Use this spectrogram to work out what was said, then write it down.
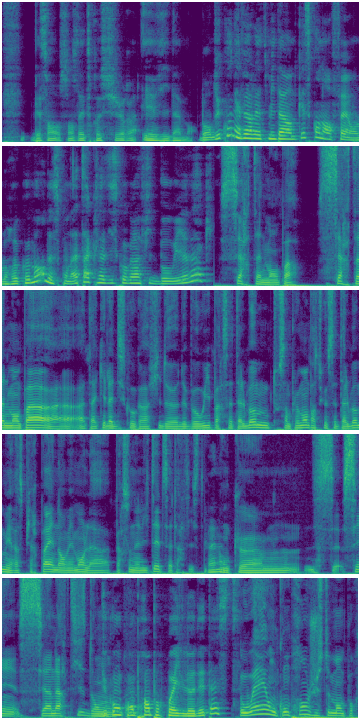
mais sans, sans être sûr évidemment. Bon, du coup, Never Let Me Down, qu'est-ce qu'on en fait? On le recommande? Est-ce qu'on attaque la discographie de Bowie avec? Certainement pas. Certainement pas attaquer la discographie de, de Bowie par cet album, tout simplement parce que cet album il respire pas énormément la personnalité de cet artiste. Donc euh, c'est- un artiste dont Du coup, on comprend pourquoi il le déteste. Ouais, on comprend justement pour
